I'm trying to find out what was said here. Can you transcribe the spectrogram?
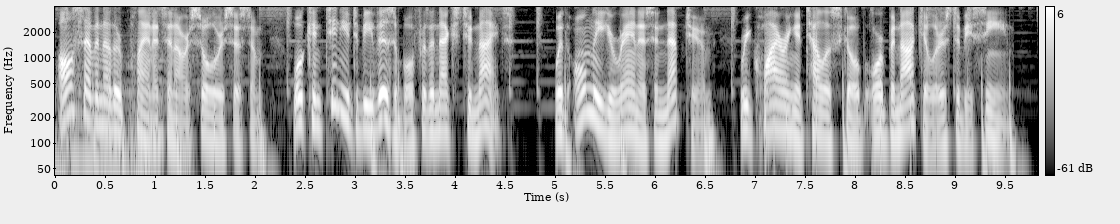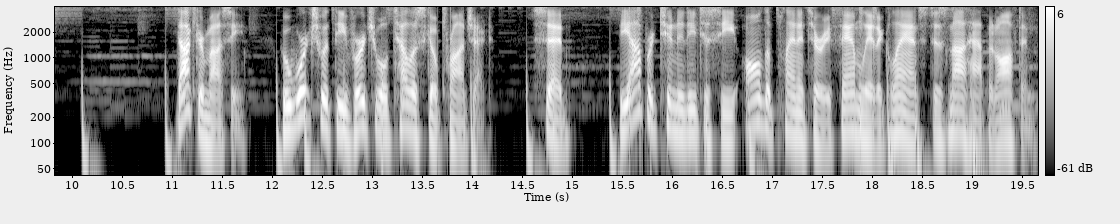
All seven other planets in our solar system will continue to be visible for the next two nights, with only Uranus and Neptune requiring a telescope or binoculars to be seen. Dr. Masi, who works with the Virtual Telescope Project, said, The opportunity to see all the planetary family at a glance does not happen often.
